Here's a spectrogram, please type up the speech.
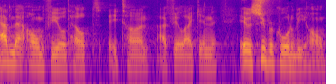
having that home field helped a ton. I feel like, and it was super cool to be home.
